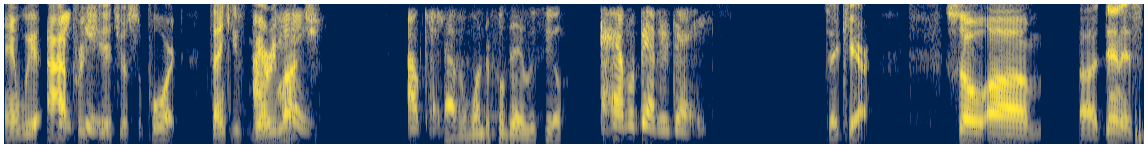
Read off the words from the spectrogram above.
and we I Thank you. appreciate your support. Thank you very Okay. much. Okay. Have a wonderful day, Lucille. Have a better day. Take care. So, um, uh, Dennis,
